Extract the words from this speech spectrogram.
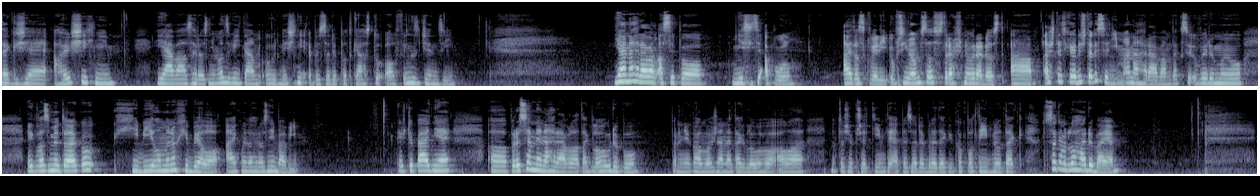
Takže ahoj všichni, já vás hrozně moc vítám u dnešní epizody podcastu All Things Gen Z. Já nahrávám asi po měsíci a půl a je to skvělý, upřímně mám z toho strašnou radost a až teďka, když tady sedím a nahrávám, tak si uvědomuju, jak vlastně mi to jako chybí, lomeno chybělo a jak mi to hrozně baví. Každopádně, uh, proč jsem nenahrávala tak dlouhou dobu? Pro někoho možná ne tak dlouho, ale na to, že předtím ty epizody byly tak jako po týdnu, tak to celkem dlouhá doba je.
